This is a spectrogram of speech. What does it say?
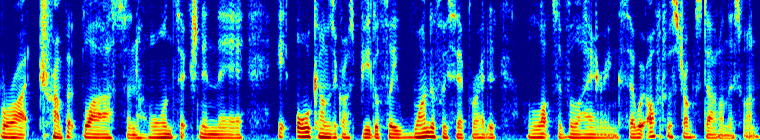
bright trumpet blasts and horn section in there. It all comes across beautifully, wonderfully separated, lots of layering. So we're off to a strong start on this one.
